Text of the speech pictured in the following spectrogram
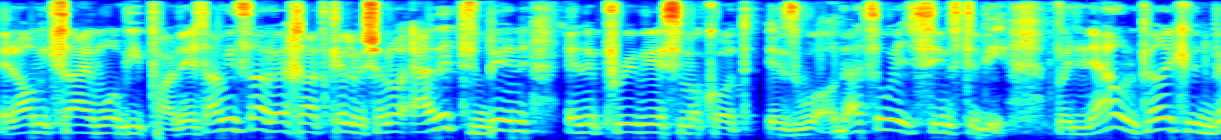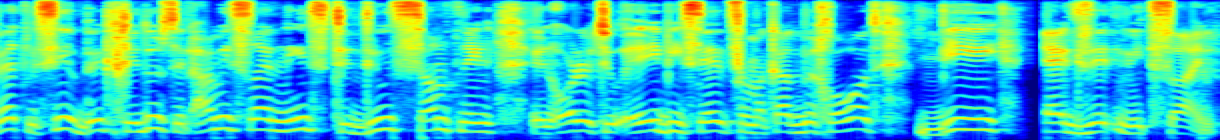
and all Mitzrayim will be punished. Am Yisrael Lo Echratz Kelev Leshono, as it's been in the previous Makot as well. That's the way it seems to be. But now in Perik Yud Bet, we see a big chidush that Am Yisrael needs to do something in order to A, be saved from Makat Bechorot, B, exit Mitzrayim.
